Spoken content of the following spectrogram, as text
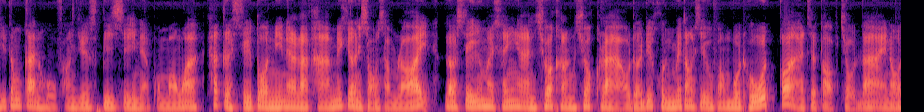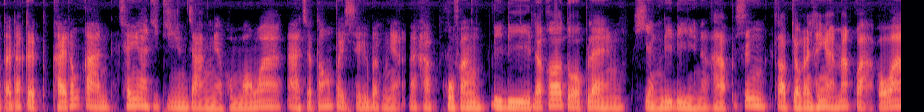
ที่ต้องการหูฟัง USB-C เนี่ยผมมองว่าถ้าเกิดซื้อตัวนี้ในราคาไม่เกิน 2-300 เราซื้อมาใช้งานชั่วครั้งชั่วคราว โดยที่คุณไม่ต้องซื้อหูฟังบลูทูธก็อาจจะตอบโจทย์ได้เนาะแต่ถ้าเกิดใครต้องการใช้งานจริงๆจังๆเนี่ยผมมองว่าอาจจะต้องไปซอแบบเนี้ยนะครับหูฟังดีๆ แล้วก็ตัวแปลงเสียงดีๆนะครับซึ่งตอบโจทย์การใช้งานมากกว่า เพราะว่า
